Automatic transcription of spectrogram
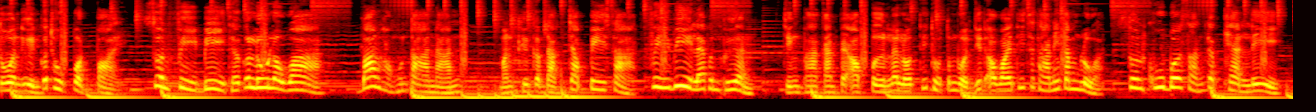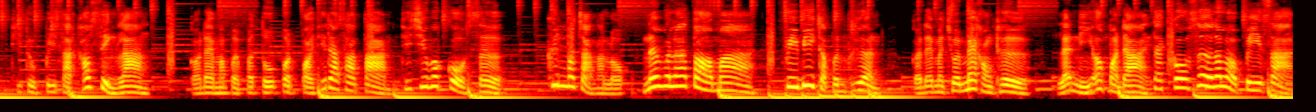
ตัวอื่นก็ถูกปลดปล่อย ส่วนฟีบี้เธอก็รู้แล้วว่า บ้านของคุณตานั้น มันคือกับดักจับปีศาจฟีบี้และเพื่อนๆ จึงพากันไปเอาปืนและรถที่ถูกตำรวจยึดเอาไว้ที่สถานีตำรวจ ส่วนครูเบอร์สันกับแคนลี่ที่ถูกปีศาจเข้าสิงร่าง ก็ได้มาเปิดประตูปลดปล่อยที่ดาซาตานที่ชื่อว่าโกเซอร์ ขึ้นมาจากนรก ในเวลาต่อมาฟีบี้กับเพื่อนๆ ก็ได้มาช่วยแม่ของเธอ และหนีออกมาได้ แต่โกเซอร์และเหล่าปีศาจ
